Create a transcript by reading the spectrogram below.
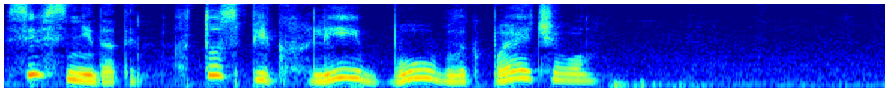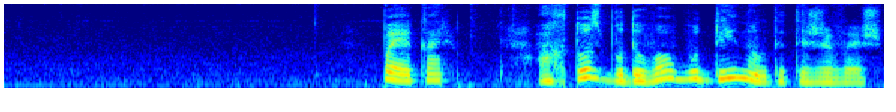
Сів снідати. Хто спік хліб, бублик, печиво? Пекар. А хто збудував будинок, де ти живеш,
